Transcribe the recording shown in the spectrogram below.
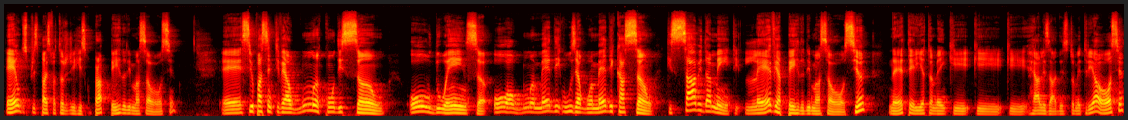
é um dos principais fatores de risco para perda de massa óssea. É, se o paciente tiver alguma condição ou doença ou alguma use alguma medicação que sabidamente leve à perda de massa óssea, né, teria também que, que, que realizar a densitometria óssea.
